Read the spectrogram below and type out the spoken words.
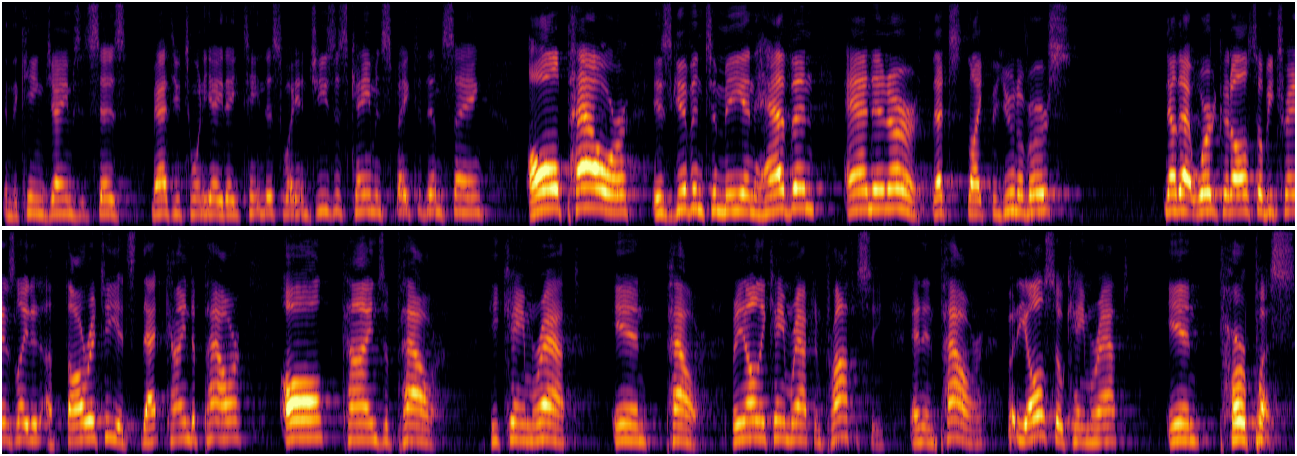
in the King James, it says, Matthew 28 18, this way. And Jesus came and spake to them, saying, All power is given to me in heaven and in earth. That's like the universe. Now, that word could also be translated authority. It's that kind of power. all kinds of power. He came wrapped in power. But he not only came wrapped in prophecy and in power, but he also came wrapped in purpose.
